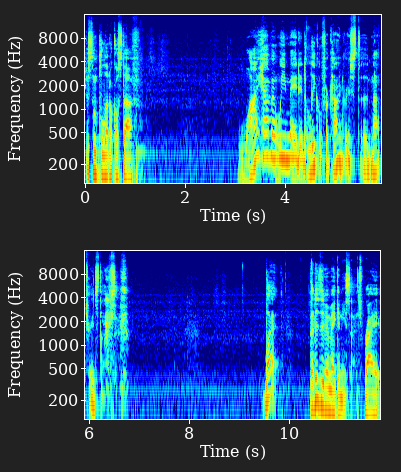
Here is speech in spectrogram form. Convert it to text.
just some political stuff. Why haven't we made it illegal for Congress to not trade stocks? what? That doesn't even make any sense, right?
